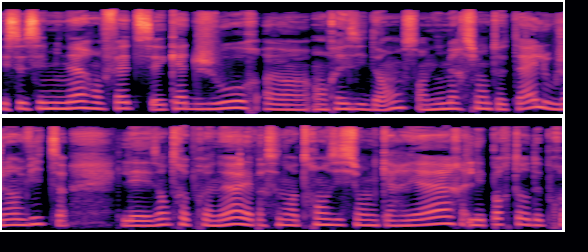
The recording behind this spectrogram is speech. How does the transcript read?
Et ce séminaire, en fait, c'est quatre jours euh, en résidence, en immersion totale, où j'invite les entrepreneurs, les personnes en transition de carrière, les porteurs de projets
